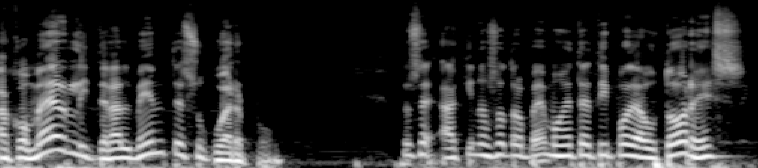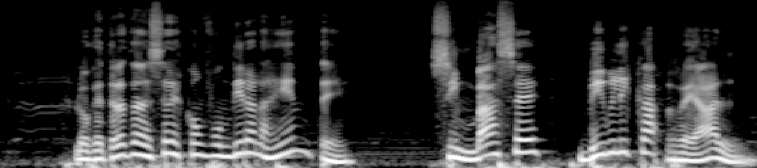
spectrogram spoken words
a comer literalmente su cuerpo. Entonces aquí nosotros vemos este tipo de autores, lo que tratan de hacer es confundir a la gente, sin base bíblica real,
